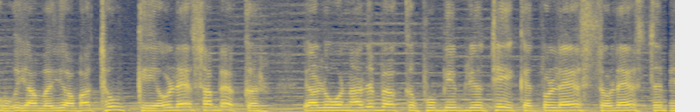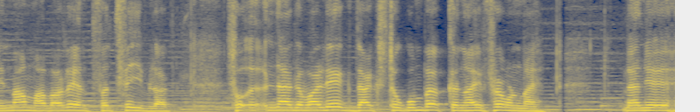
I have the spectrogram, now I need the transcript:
Och jag, var- jag var tokig att läsa böcker. Jag lånade böcker på biblioteket och läste och läste. Min mamma var rent förtvivlad. Så eh, när det var läggdags tog hon böckerna ifrån mig. Men eh,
